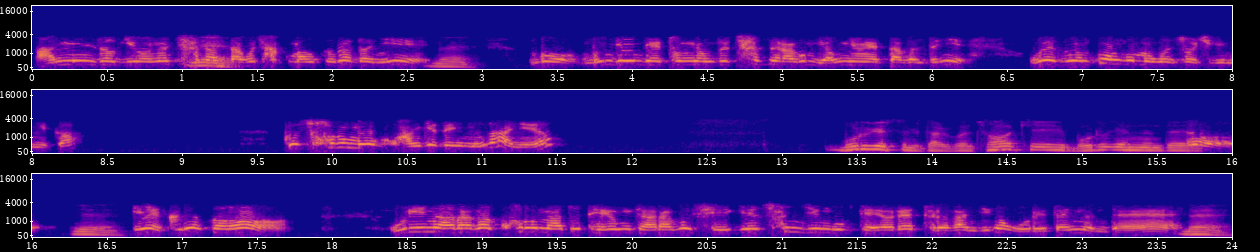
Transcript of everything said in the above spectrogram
안민석 의원은 찾았다고 자꾸만 그러더니 네. 뭐 문재인 대통령도 찾으라고 명령했다 그러더니 왜 그건 꽁고 먹은 소식입니까? 그 서로 뭐 관계돼 있는 거 아니에요? 모르겠습니다. 그건 정확히 모르겠는데, 어, 예. 예, 그래서 우리나라가 코로나도 대응 잘하고 세계 선진국 대열에 들어간 지가 오래됐는데 네.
